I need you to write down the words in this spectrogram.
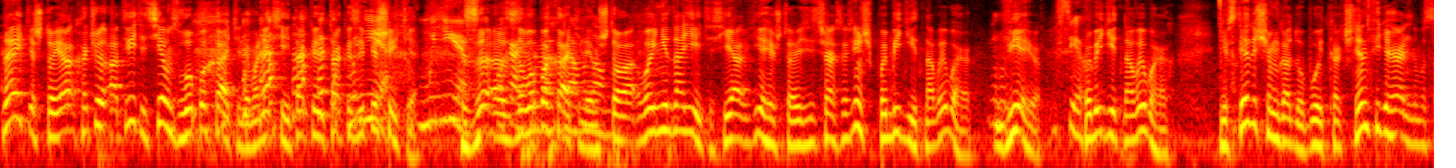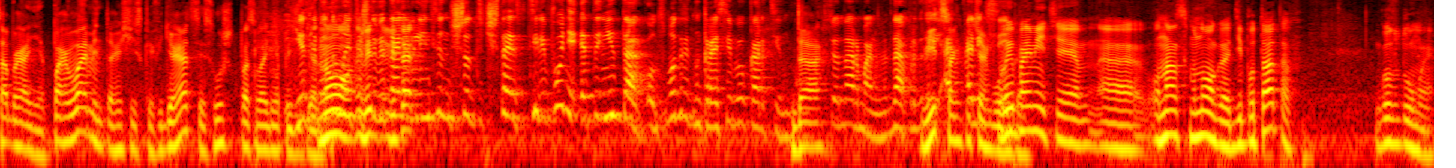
знаете что, я хочу ответить всем злопыхателям, Алексей, так и, так и запишите. мне, злопыхателям что вы не надеетесь. Я верю, что Вячеслав Серафимович победит на выборах. Верю. Всех. Победит на выборах. И в следующем году будет как член Федерального собрания парламента Российской Федерации слушать послание Если президента. вы Но думаете, что Вит- Виталий Вита- Валентинович что-то читает в телефоне, это не так. Он смотрит на красивую картинку. Да. Все нормально. Да, Вид Санкт-Петербурга. Алексей, Вы поймите, э, у нас много депутатов Госдумы,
